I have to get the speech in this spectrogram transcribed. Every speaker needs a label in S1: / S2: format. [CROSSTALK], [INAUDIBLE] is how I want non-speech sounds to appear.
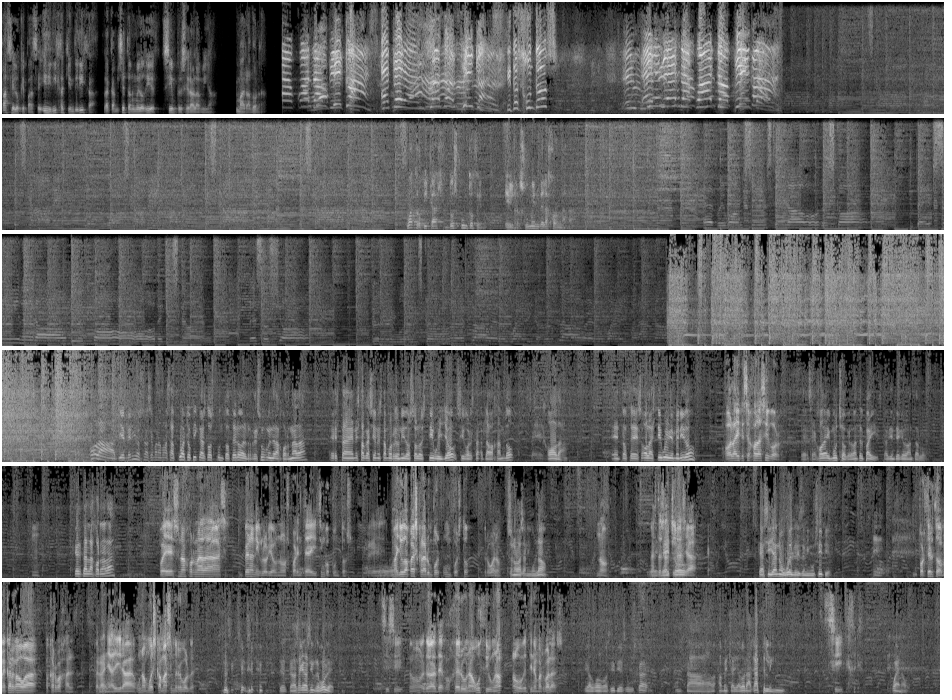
S1: pase lo que pase, y dirija quien dirija, la camiseta número 10 siempre será la mía, Maradona.
S2: ¡Cuatro picas! ¡Espera! ¡Cuatro picas!
S3: ¿Y todos juntos?
S2: ¡Empieza cuatro picas!
S4: Cuatro Picas 2.0, el resumen de la jornada.
S5: Bienvenidos una semana más a Cuatro Picas 2.0, el resumen de la jornada. Esta, en esta ocasión estamos reunidos solo Stewie y yo. Sigor está trabajando. Se joda. Entonces, hola Stewie, bienvenido.
S6: Hola y que se joda Sigor.
S5: Se joda y mucho, que levante el país. Alguien tiene que levantarlo.
S6: Mm.
S5: ¿Qué tal la jornada?
S6: Pues una jornada sin pena ni gloria, unos 45 puntos. Eh,
S5: Oh.
S6: Me ayuda para escalar un, pu- un puesto, pero bueno,
S5: Eso no vas a ningún lado.
S6: no. A estas
S5: de
S6: alturas
S5: hecho,
S6: ya.
S5: Casi ya no vuelves de ningún sitio.
S6: Por cierto, me he cargado a, a Carvajal para añadir a una muesca más en mi revólver.
S5: te, [LAUGHS] te vas a quedar sin revólver.
S6: Sí, sí, no, te vas a coger una UCI, un algo que tiene más balas.
S5: Sí, algo, algo así tienes que buscar. Una ametralladora Gatling.
S6: Sí,
S5: Bueno,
